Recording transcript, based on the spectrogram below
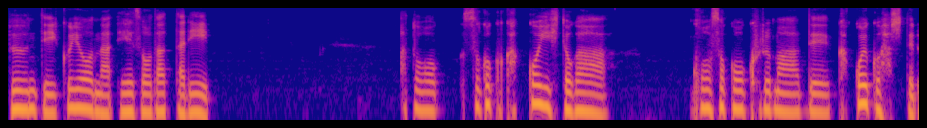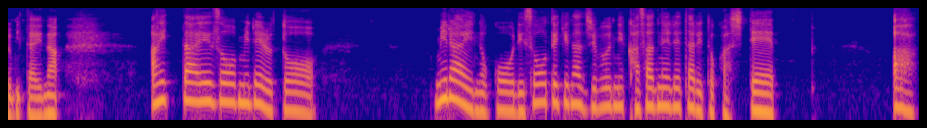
ブーンって行くような映像だったり、あと、すごくかっこいい人が高速を車でかっこよく走ってるみたいな、ああいった映像を見れると、未来のこう理想的な自分に重ねれたりとかして、あ、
